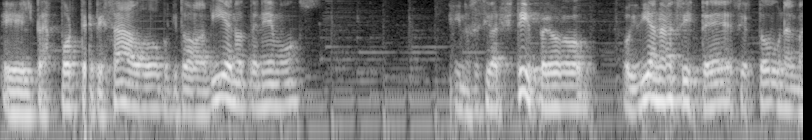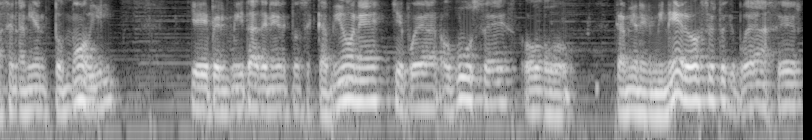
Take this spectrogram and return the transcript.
el transporte pesado, porque todavía no tenemos, y no sé si va a existir, pero hoy día no existe, ¿cierto?, un almacenamiento móvil que permita tener entonces camiones que puedan, o buses, o camiones mineros, ¿cierto?, que puedan hacer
